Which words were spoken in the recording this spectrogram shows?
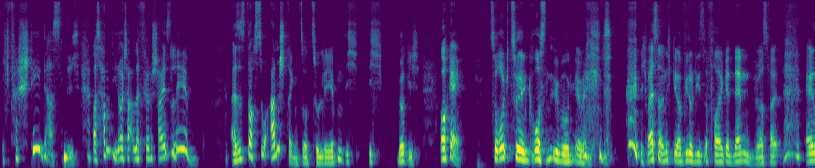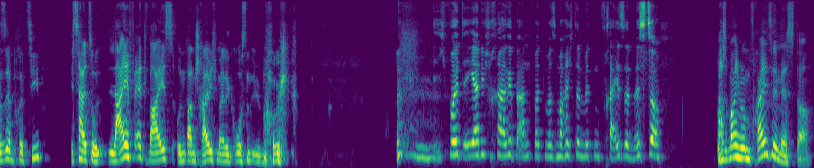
Ich verstehe das nicht. Was haben die Leute alle für ein scheiß Leben? Also es ist doch so anstrengend, so zu leben. Ich, ich, wirklich. Okay, zurück zu den großen Übungen. Ich weiß noch nicht genau, wie du diese Folge nennen wirst, weil es ist im Prinzip, ist halt so Live-Advice und wann schreibe ich meine großen Übungen. Ich wollte eher die Frage beantworten, was mache ich denn mit einem Freisemester? Was mache ich mit dem Freisemester?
